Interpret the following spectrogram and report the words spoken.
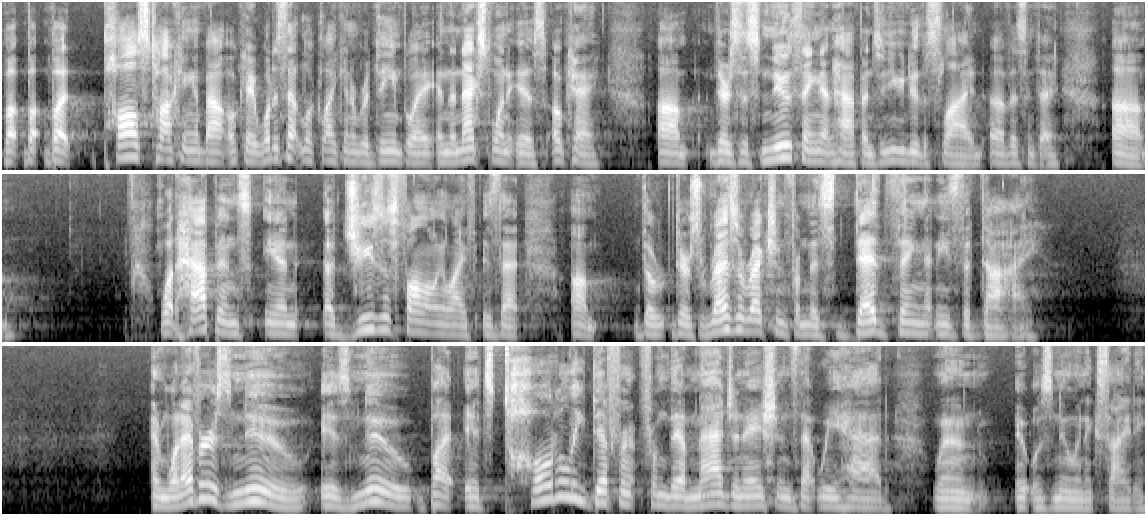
but, but, but Paul's talking about, okay, what does that look like in a redeemed way? And the next one is, okay, um, there's this new thing that happens, and you can do the slide, uh, Vicente. Um, what happens in a Jesus following life is that um, the, there's resurrection from this dead thing that needs to die. And whatever is new is new, but it's totally different from the imaginations that we had when it was new and exciting.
